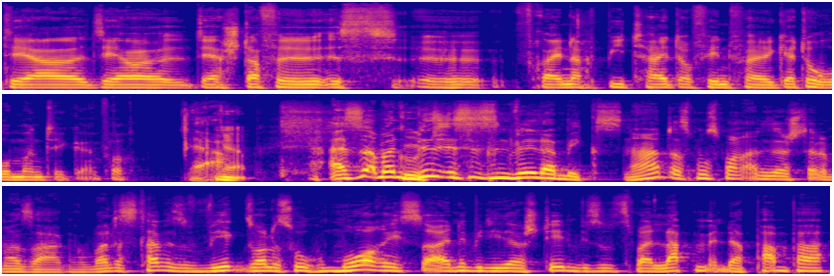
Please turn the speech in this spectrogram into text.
der, der, der Staffel ist äh, frei nach Beat auf jeden Fall Ghetto-Romantik einfach. Ja. ja. Also, aber Gut. es ist ein wilder Mix, ne? Das muss man an dieser Stelle mal sagen. Weil das teilweise wirkt, soll es so humorig sein, ne? wie die da stehen, wie so zwei Lappen in der Pampa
